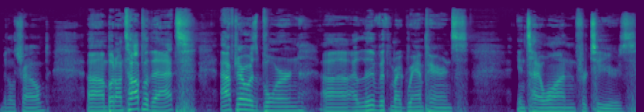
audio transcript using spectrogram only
middle child. Um, but on top of that, after I was born, uh, I lived with my grandparents in Taiwan for two years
